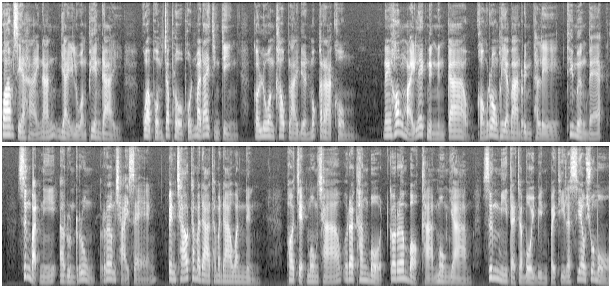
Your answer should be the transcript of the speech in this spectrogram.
ความเสียหายนั้นใหญ่หลวงเพียงใด กว่าผมจะโผล่พ้นมาได้จริง ๆ ก็ล่วงเข้าปลายเดือนมกราคม ในห้องหมายเลข 119 ของโรงพยาบาลริมทะเลที่เมืองแบก ซึ่งบัดนี้อรุณรุ่งเริ่มฉายแสง เป็นเช้าธรรมดาธรรมดาวันหนึ่ง พอเจ็ดโมงเช้าระฆังโบสถ์ก็เริ่มบอกขานโมงยาม ซึ่งมีแต่จะโบยบินไปทีละเสี้ยวชั่วโมง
